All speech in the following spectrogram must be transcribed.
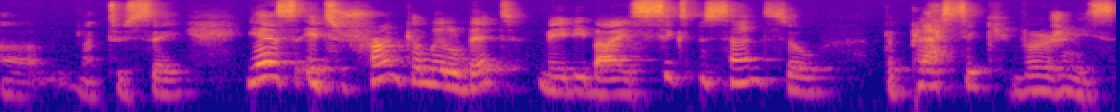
Uh, not to say, yes, it's shrunk a little bit, maybe by 6%. So the plastic version is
